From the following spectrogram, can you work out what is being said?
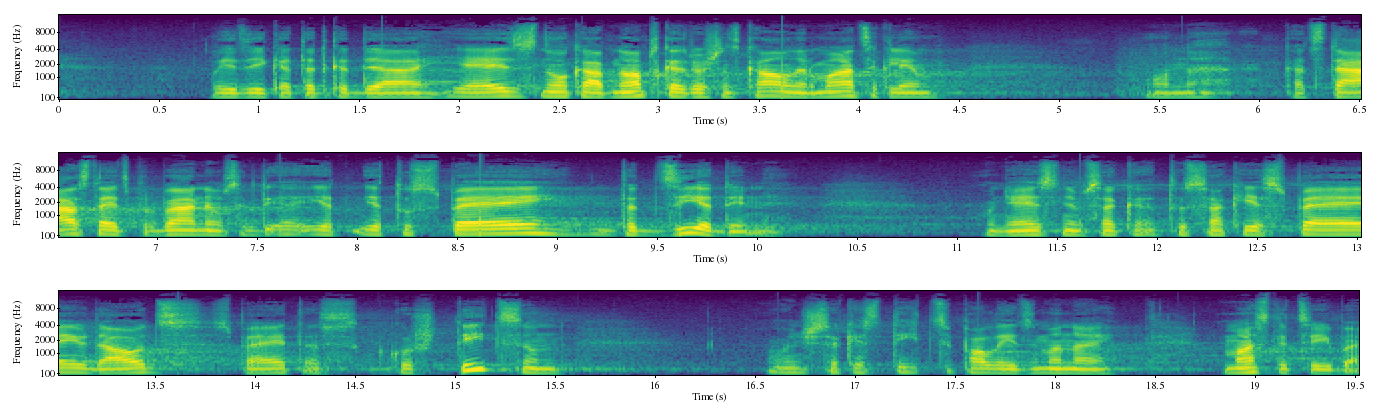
Līdzīgi kā tad, kad Jēzus nokāpa no apskatīšanas kalna ar mācekļiem, un kāds tēvs teica par bērniem, ja, ja tu spēj, tad dziedini. Un, es viņam saku, tu saki, ja spēju, daudz spēju tas, kurš tic, un, un viņš saka, es ticu, palīdz manai masticībai.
